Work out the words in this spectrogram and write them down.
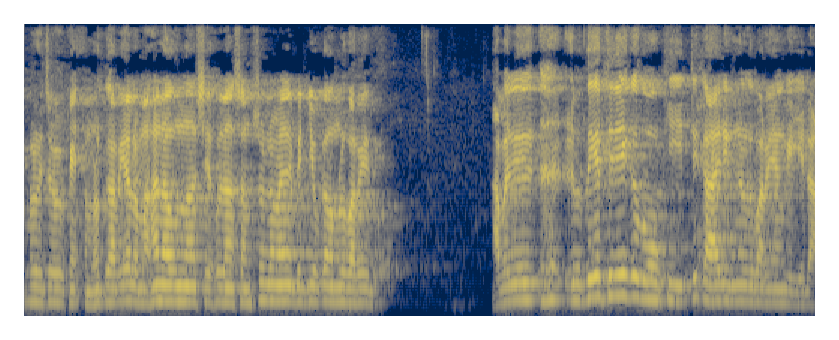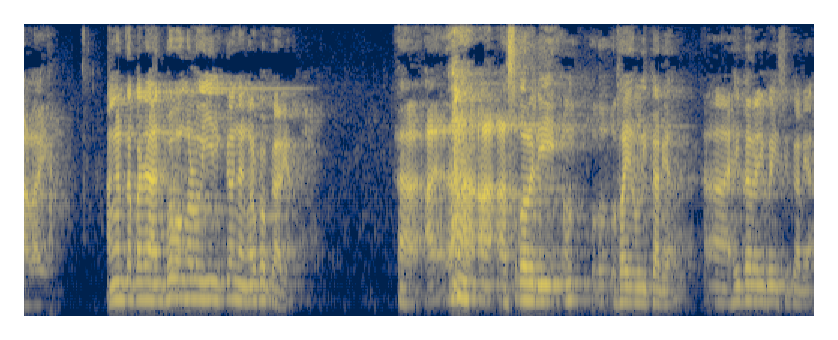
പ്രവർത്തിച്ചതൊക്കെ നമ്മൾക്ക് അറിയാലോ. മഹാനാവുന്ന ഷെഹുന സംസുലമനെ പറ്റിയൊക്കെ നമ്മൾ പറയുന്നത്. അവർ ഹൃദയത്തിലേക്ക് നോക്കിയിട്ട് കാര്യങ്ങൾ പറയാൻ കഴിയുന്ന ആളായി അങ്ങനത്തെ പല അനുഭവങ്ങളും ഈ ഇരിക്കാൻ ഞങ്ങൾക്കൊക്കെ അറിയാം. അസ്കർ അലി ഫൈറിക്കറിയാം ഹൈദർ അലി ഫൈസിക്ക് അറിയാം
